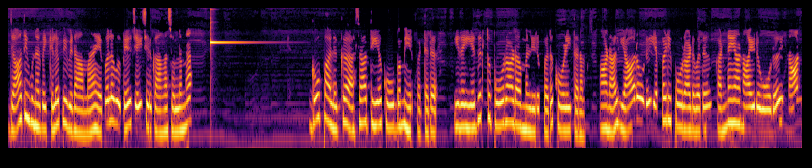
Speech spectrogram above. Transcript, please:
ஜாதி உணர்வை கிளப்பி விடாம எவ்வளவு பேர் ஜெயிச்சிருக்காங்க சொல்லுங்க. கோபாலுக்கு அசாத்திய கோபம் ஏற்பட்டது. இதை எதிர்த்து போராடாமல் இருப்பது கோழைத்தனம். ஆனால் யாரோடு எப்படி போராடுவது? கண்ணையா நாயுடுவோடு நான்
